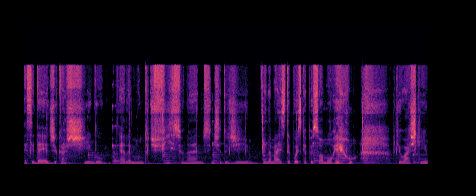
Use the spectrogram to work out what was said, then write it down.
Essa ideia de castigo, ela é muito difícil, né, no sentido de ainda mais depois que a pessoa morreu, porque eu acho que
